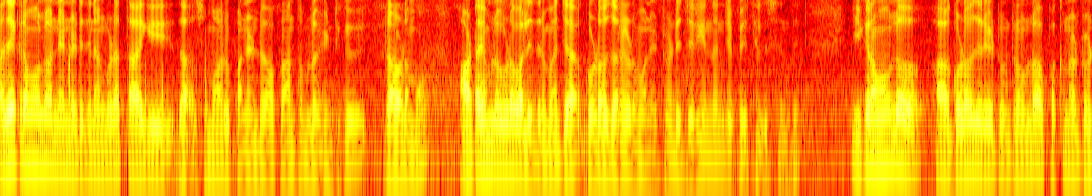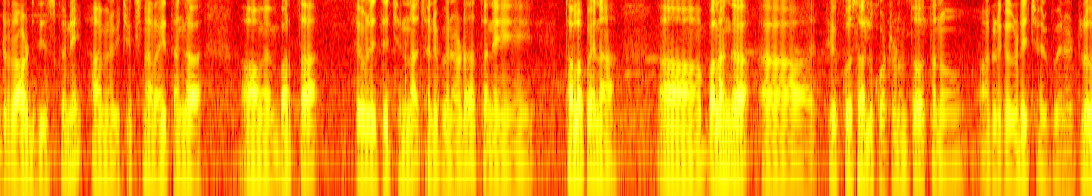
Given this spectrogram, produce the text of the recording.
అదే క్రమంలో నిన్నటి దినం కూడా తాగి దా సుమారు పన్నెండు ఆ ప్రాంతంలో ఇంటికి రావడము. ఆ టైంలో కూడా వాళ్ళిద్దరి మధ్య గొడవ జరగడం అనేటువంటి జరిగిందని చెప్పి తెలిసింది. ఈ క్రమంలో ఆ గొడవ జరిగేటువంటి క్రమంలో ఆ పక్కన ఉన్నటువంటి రాడ్ తీసుకొని ఆమె విచక్షణ రహితంగా ఆమె భర్త ఎవడైతే చిన్న చనిపోయినాడో అతని తలపైన బలంగా ఎక్కువసార్లు కొట్టడంతో అతను అక్కడికక్కడే చనిపోయినట్లు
